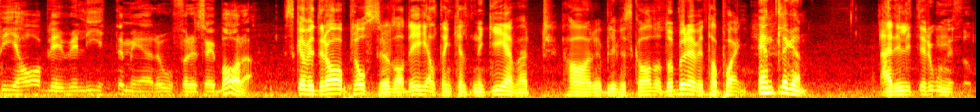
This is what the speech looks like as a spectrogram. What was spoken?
vi har blivit lite mer oförutsägbara. Ska vi dra plåstret då? Det är helt enkelt när Gevert har blivit skadad. Då börjar vi ta poäng. Äntligen! Nej, det är lite ironiskt att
